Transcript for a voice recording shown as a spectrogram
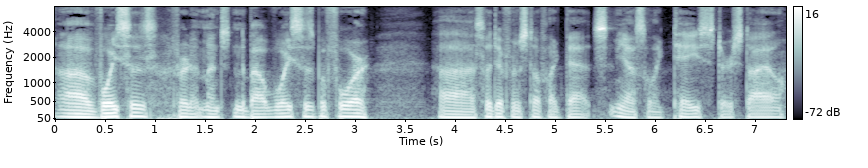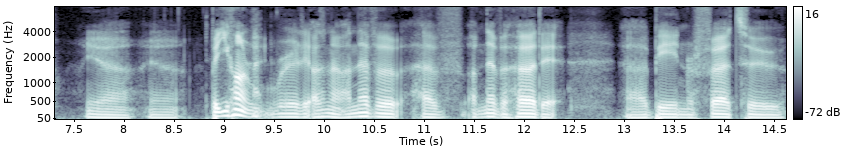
uh, voices. I've heard it mentioned about voices before. Uh, so different stuff like that. Yeah, so like taste or style. Yeah, yeah. But you can't I- really. I don't know. I never have. I've never heard it uh, being referred to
